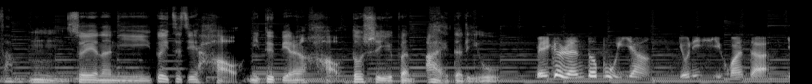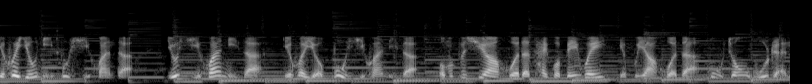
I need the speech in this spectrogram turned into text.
方。嗯，所以呢，你对自己好，你对别人好，都是一份爱的礼物。每个人都不一样，有你喜欢的，也会有你不喜欢的；有喜欢你的，也会有不喜欢你的。我们不需要活得太过卑微，也不要活得目中无人。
